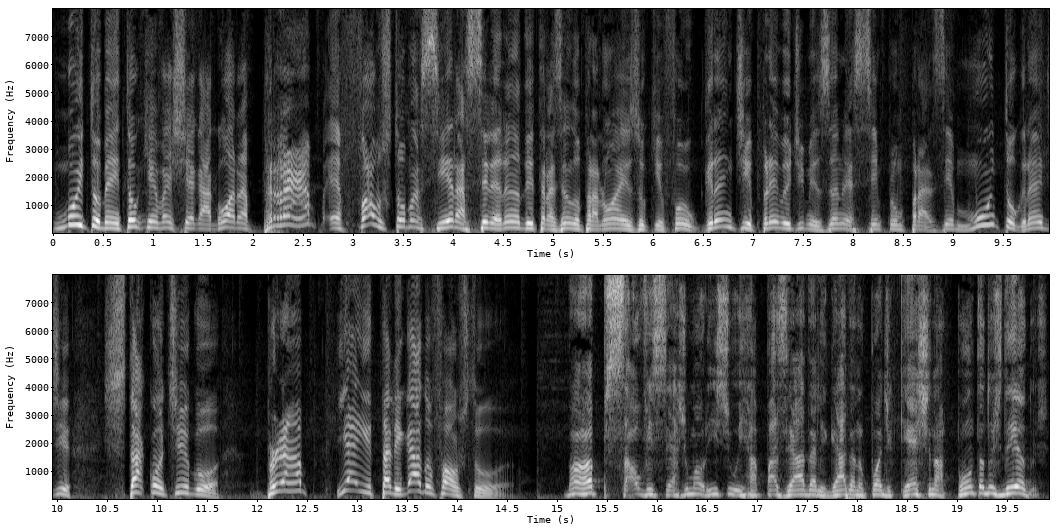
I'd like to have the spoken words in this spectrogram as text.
Muito bem, então quem vai chegar agora é Fausto Macieira acelerando e trazendo para nós o que foi o Grande Prêmio de Misano. É sempre um prazer muito grande estar contigo. E aí, tá ligado, Fausto? Bop, salve Sérgio Maurício e rapaziada ligada no podcast Na Ponta dos Dedos.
